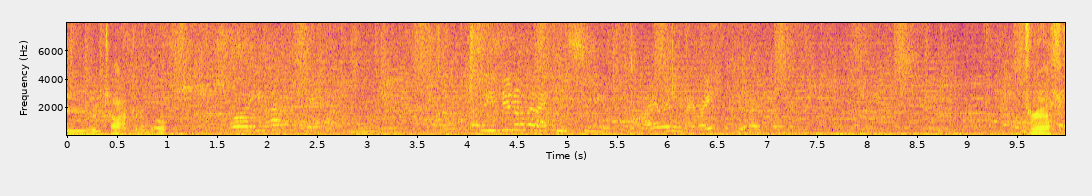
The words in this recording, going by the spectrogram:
you even talking about? Well, you have a camera. So you do know that I can sue you for violating my rights if you are filming. Drift.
